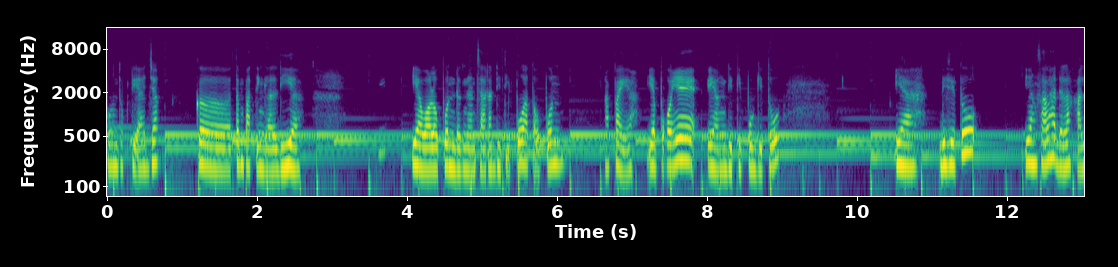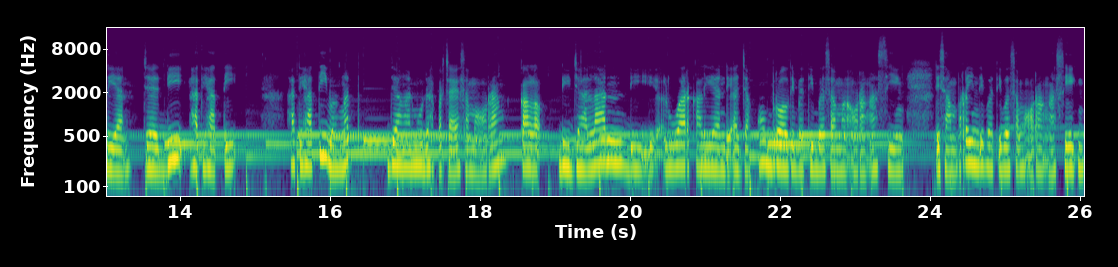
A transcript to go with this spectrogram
untuk diajak ke tempat tinggal dia. Ya walaupun dengan cara ditipu ataupun apa ya ya pokoknya yang ditipu gitu. Ya di situ yang salah adalah kalian. Jadi hati-hati hati-hati banget jangan mudah percaya sama orang. Kalau di jalan di luar kalian diajak ngobrol tiba-tiba sama orang asing disamperin tiba-tiba sama orang asing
